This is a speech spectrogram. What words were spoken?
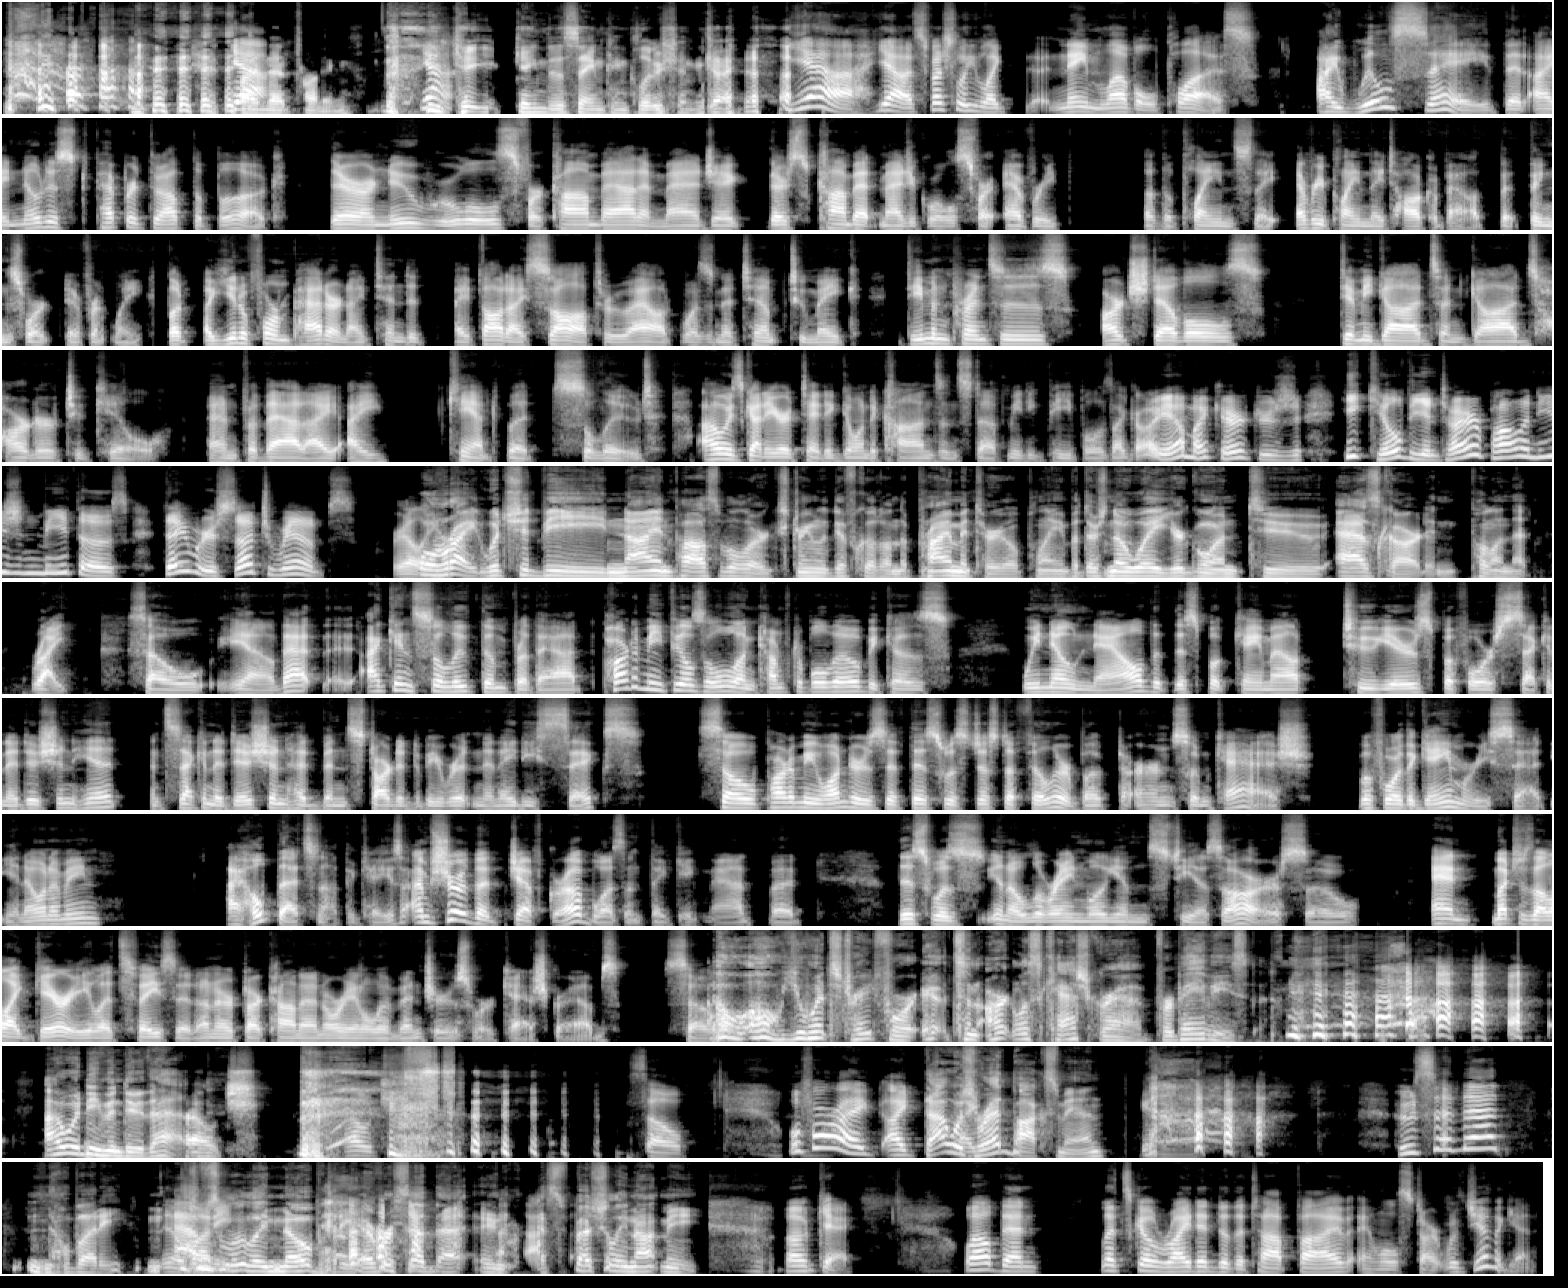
I Yeah. find that funny. Yeah. you came, you came to the same conclusion, kind of. yeah, yeah, especially like name level plus. I will say that I noticed peppered throughout the book there are new rules for combat and magic. There's combat magic rules for every of the planes they every plane they talk about that things work differently. But a uniform pattern I tended I thought I saw throughout was an attempt to make demon princes, archdevils, demigods and gods harder to kill. And for that I, I can't but salute. I always got irritated going to cons and stuff, meeting people. It's like, oh yeah, my character's he killed the entire Polynesian mythos. They were such wimps. Really? Well, right, which should be nigh impossible or extremely difficult on the prime material plane, but there's no way you're going to Asgard and pulling that. Right. So, yeah, that eh, I can salute them for that. Part of me feels a little uncomfortable though because we know now that this book came out 2 years before second edition hit and second edition had been started to be written in 86. So, part of me wonders if this was just a filler book to earn some cash before the game reset, you know what I mean? I hope that's not the case. I'm sure that Jeff Grubb wasn't thinking that, but this was, you know, Lorraine Williams TSR, so and much as I like Gary, let's face it, Unearthed Arcana and Oriental Adventures were cash grabs. So Oh, oh, you went straight for it. It's an artless cash grab for babies. I wouldn't even do that. Ouch. Ouch. so before I, I That was I- Redbox, man. Who said that? Nobody, Nobody. absolutely nobody ever said that, especially not me. Okay. Well then, let's go right into the top five and we'll start with Jim again.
